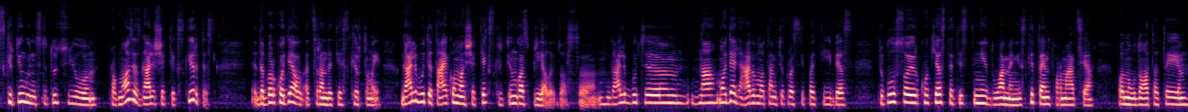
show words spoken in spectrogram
skirtingų institucijų prognozės gali šiek tiek skirtis dabar kodėl atsiranda tie skirtumai? Gali būti taikomos šiek tiek skirtingos prielaidos. Gali būti na modeliavimo tam tikros ypatybės. Priklauso ir kokie statistiniai duomenys kita informacija panaudota. Tai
